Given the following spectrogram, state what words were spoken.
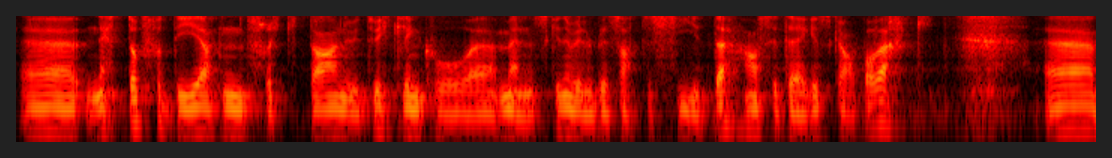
Eh, nettopp fordi at en frykta en utvikling hvor eh, menneskene ville bli satt til side av sitt eget skaperverk. Eh,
